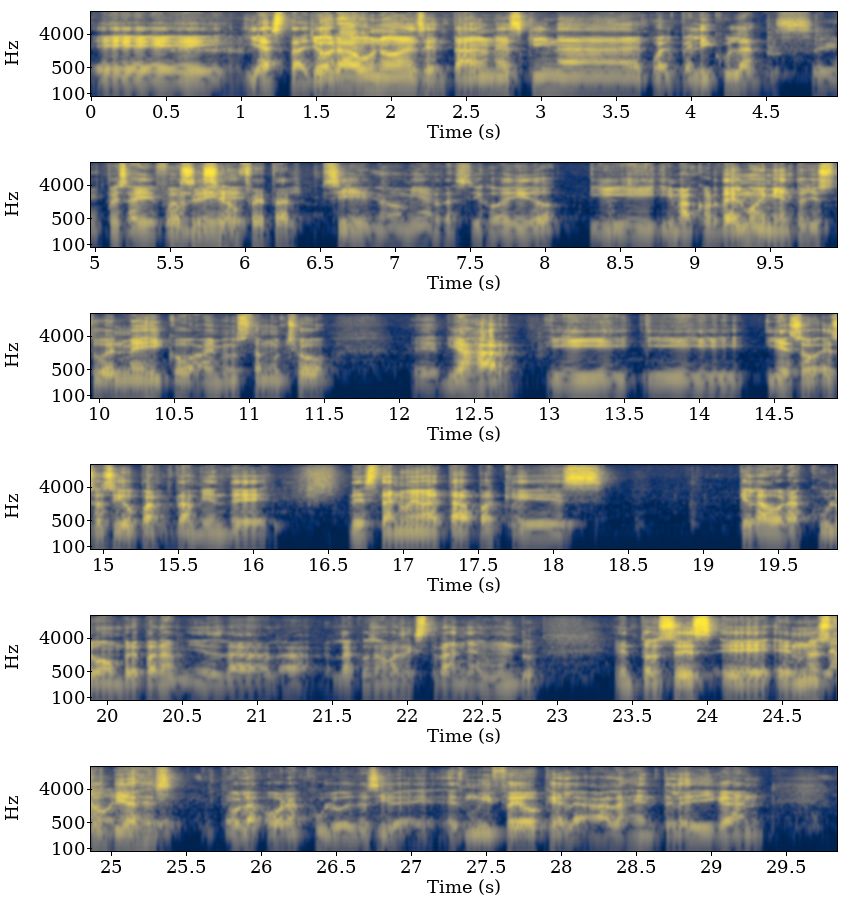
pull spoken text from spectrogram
Eh, y hasta llora uno sentado en una esquina, cual película. Sí. Pues ahí fue Posición donde fetal. Sí, no, mierda, estoy jodido. Y, y, me acordé del movimiento, yo estuve en México, a mí me gusta mucho eh, viajar y, y, y, eso, eso ha sido parte también de, de, esta nueva etapa que es que la hora culo hombre para mí es la, la, la cosa más extraña del mundo. Entonces, eh, en uno de estos viajes, o la hora culo, es decir, eh, es muy feo que la, a la gente le digan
